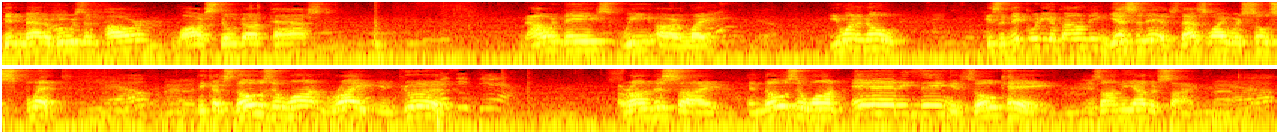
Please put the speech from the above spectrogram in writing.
Didn't matter who was in power, laws still got passed. Nowadays, we are like, you want to know, is iniquity abounding? Yes, it is. That's why we're so split. Yep. Because those that want right and good are on this side, and those that want anything is okay is on the other side. Yep.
